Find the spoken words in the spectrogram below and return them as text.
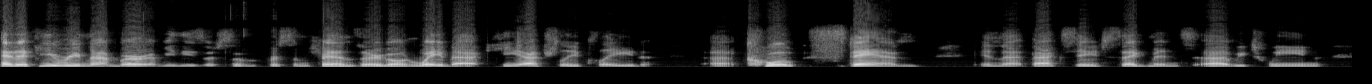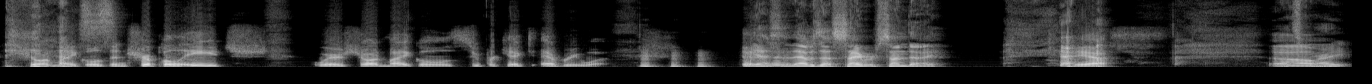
and if you remember, I mean, these are some for some fans that are going way back. He actually played uh, quote Stan in that backstage segment uh, between Shawn Michaels and Triple H, where Shawn Michaels super kicked everyone. Yes, and that was at Cyber Sunday. yes. That's Um, right.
